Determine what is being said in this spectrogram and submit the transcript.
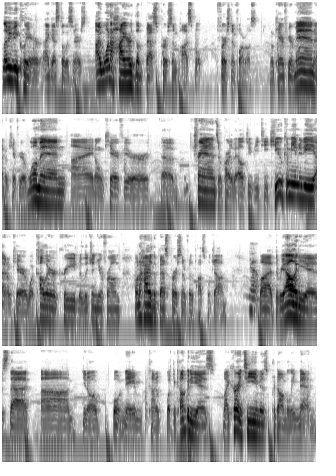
let me be clear, I guess, to listeners. I want to hire the best person possible, first and foremost. I don't care if you're a man, I don't care if you're a woman, I don't care if you're uh, trans or part of the LGBTQ community, I don't care what color, creed, religion you're from. I want to hire the best person for the possible job. yeah. But the reality is that, um, you know, I won't name kind of what the company is. My current team is predominantly men,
